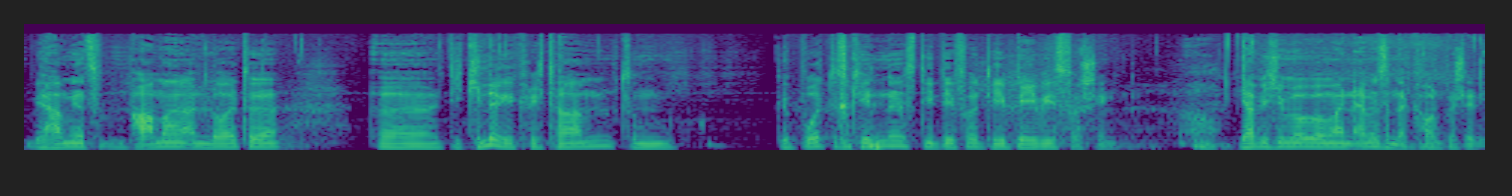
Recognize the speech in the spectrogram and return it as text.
wir haben jetzt ein paar Mal an Leute, äh, die Kinder gekriegt haben, zum Geburt des Kindes die DVD Babys verschenkt. Oh. Die habe ich immer über meinen Amazon-Account bestellt.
